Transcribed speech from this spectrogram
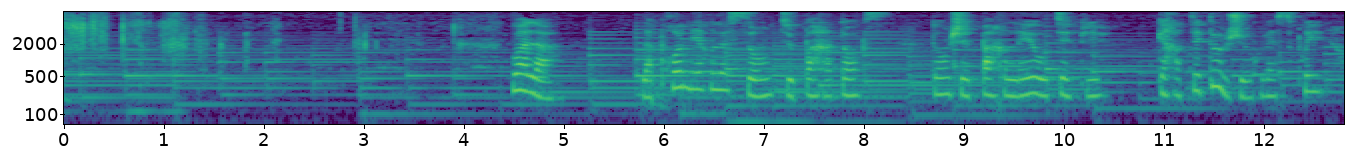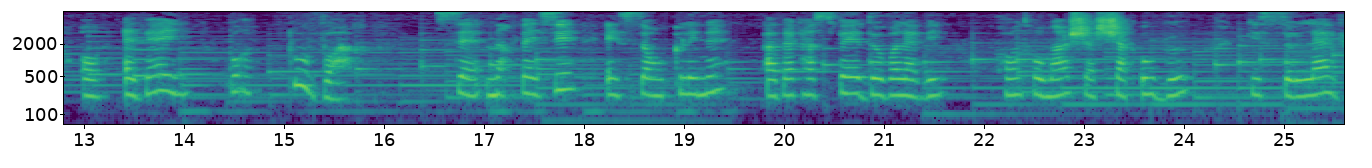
Voilà la première leçon du paradoxe dont j'ai parlé au début. Gardez toujours l'esprit en éveil pour pouvoir s'émerveiller et s'incliner avec respect devant la vie Rendre hommage à chaque aube qui se lève,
